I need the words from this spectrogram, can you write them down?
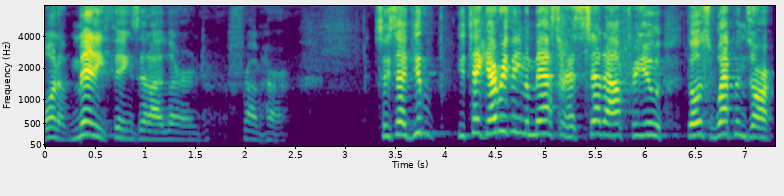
One of many things that I learned from her. So he said, you, you take everything the master has set out for you, those weapons are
